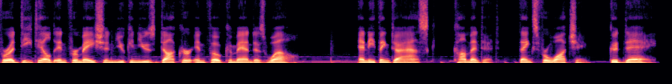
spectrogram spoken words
For a detailed information you can use docker info command as well. Anything to ask? Comment it. Thanks for watching. Good day.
